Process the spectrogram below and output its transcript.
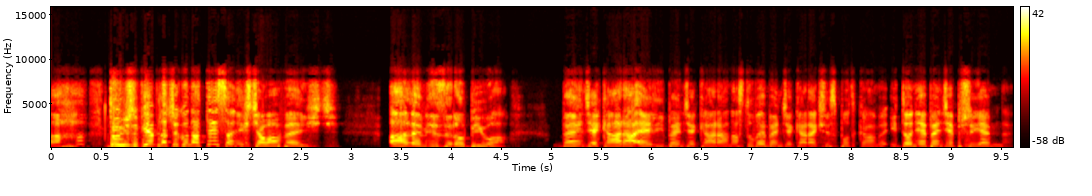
Aha, to już wiem dlaczego na Tesa nie chciała wejść. Ale mnie zrobiła. Będzie kara, Eli, będzie kara. Na stówę będzie kara, jak się spotkamy. I to nie będzie przyjemne.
